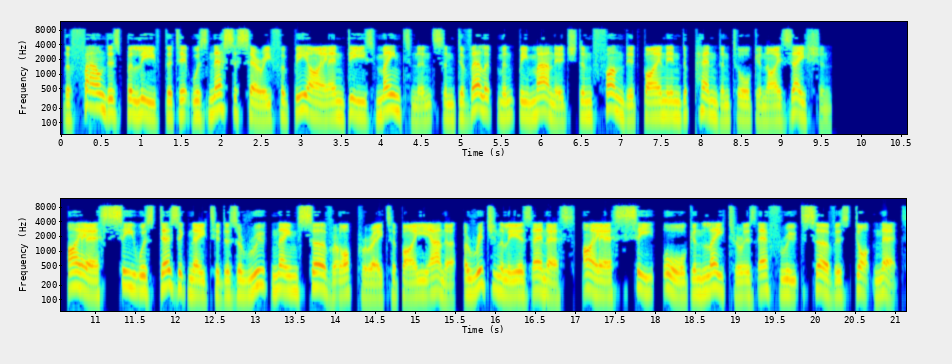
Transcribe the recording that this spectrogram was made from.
The founders believed that it was necessary for BIND's maintenance and development be managed and funded by an independent organization. ISC was designated as a root name server operator by IANA, originally as NS, ISC, org and later as frootservers.net.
